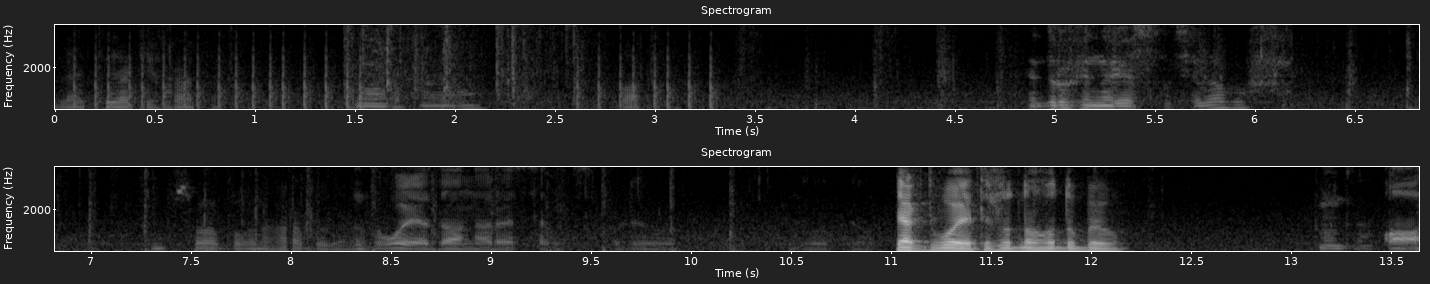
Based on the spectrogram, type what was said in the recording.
Блядь, то як і грати? Ну, Класно. і другий на реслоці, да, був? Ну що, або вона гра буде, ну? Двоє, да, на реселці. Як двоє, ти ж одного добив. Ну да. А.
